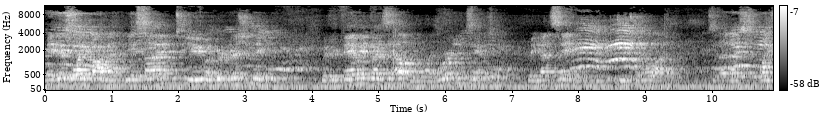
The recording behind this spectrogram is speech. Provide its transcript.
May this white garment be a sign to you of your Christian dignity, with your family and friends to help you by word and example, bring that same to eternal life. So that nice white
